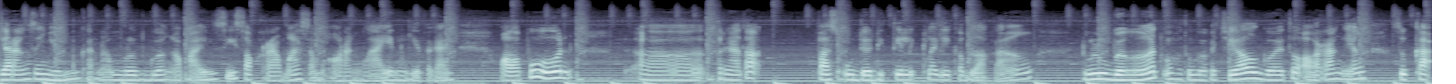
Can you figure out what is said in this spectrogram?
jarang senyum karena menurut gue ngapain sih sok ramah sama orang lain gitu kan. Walaupun uh, ternyata pas udah ditilik lagi ke belakang dulu banget waktu gue kecil gue itu orang yang suka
